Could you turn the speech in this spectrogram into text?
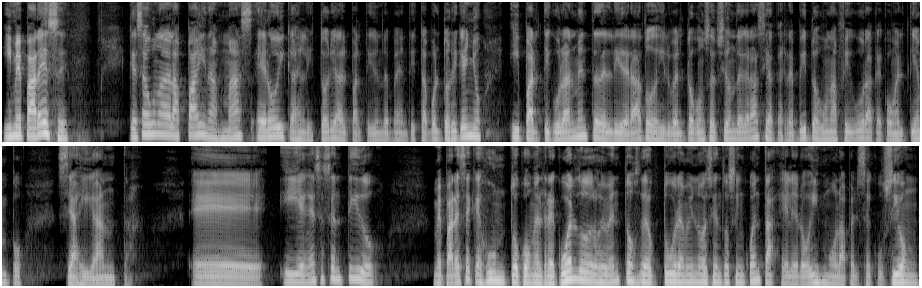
y me parece que esa es una de las páginas más heroicas en la historia del Partido Independentista puertorriqueño y particularmente del liderato de Gilberto Concepción de Gracia, que repito, es una figura que con el tiempo se agiganta. Eh, y en ese sentido, me parece que junto con el recuerdo de los eventos de octubre de 1950, el heroísmo, la persecución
